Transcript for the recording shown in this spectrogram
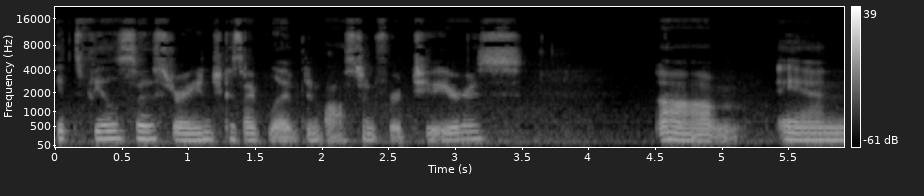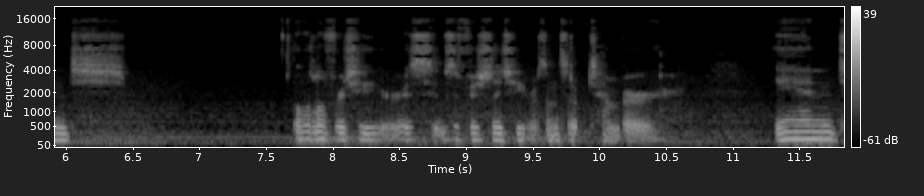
it feels so strange because I've lived in Boston for two years, um, and a little over two years. It was officially two years in September, and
